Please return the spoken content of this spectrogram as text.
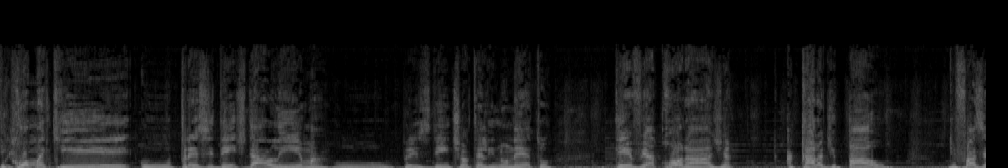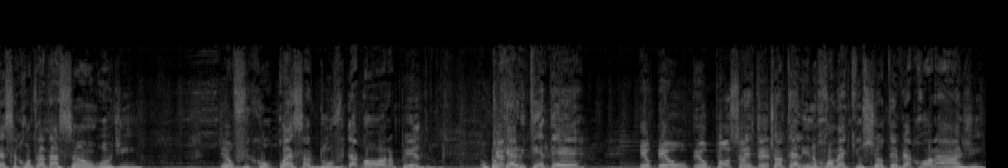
E como é que o presidente da Alema, o presidente Otelino Neto, teve a coragem, a cara de pau de fazer essa contratação, gordinho? Eu fico com essa dúvida agora, Pedro. Eu que- quero entender. Eu, eu, eu posso Presidente até... Otelino, como é que o senhor teve a coragem?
